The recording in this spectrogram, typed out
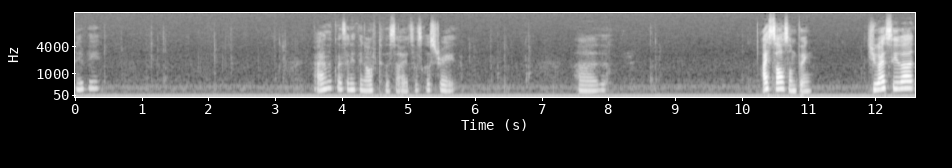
Maybe? I don't think there's anything off to the sides. Let's go straight. Uh, I saw something. Did you guys see that?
